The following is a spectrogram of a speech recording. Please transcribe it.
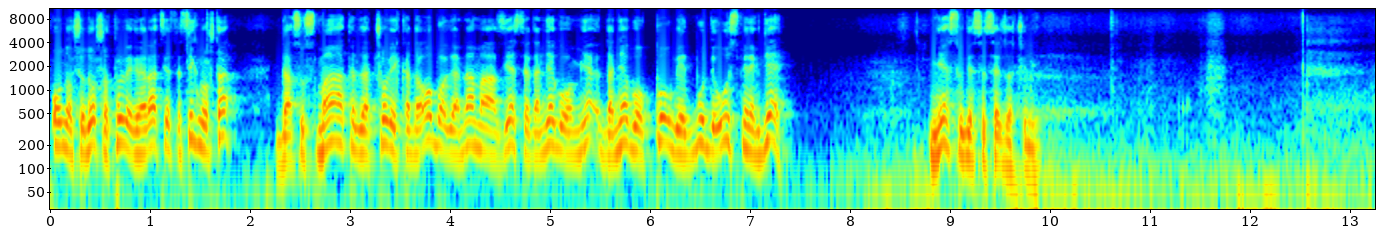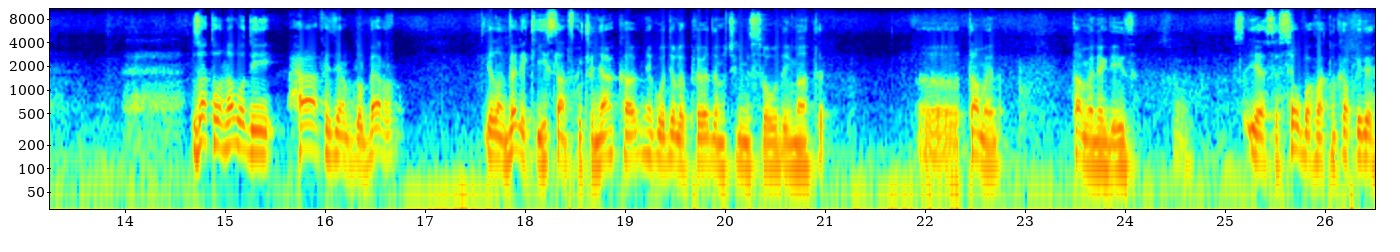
ono što je došlo od prve generacije jeste sigurno šta? Da su smatrali da čovjek kada obavlja namaz jeste da njegov, da njegov pogled bude usmjeren gdje? Mjesto gdje se sežda čini. Zato navodi Hafiz ibn Abdul Ber, jedan veliki islamski učenjaka, njegovo djelo je prevedeno, čini mi se ovdje imate. E, tamo je, tamo je negdje iza. Jeste, sveobuhvatno kako ide?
